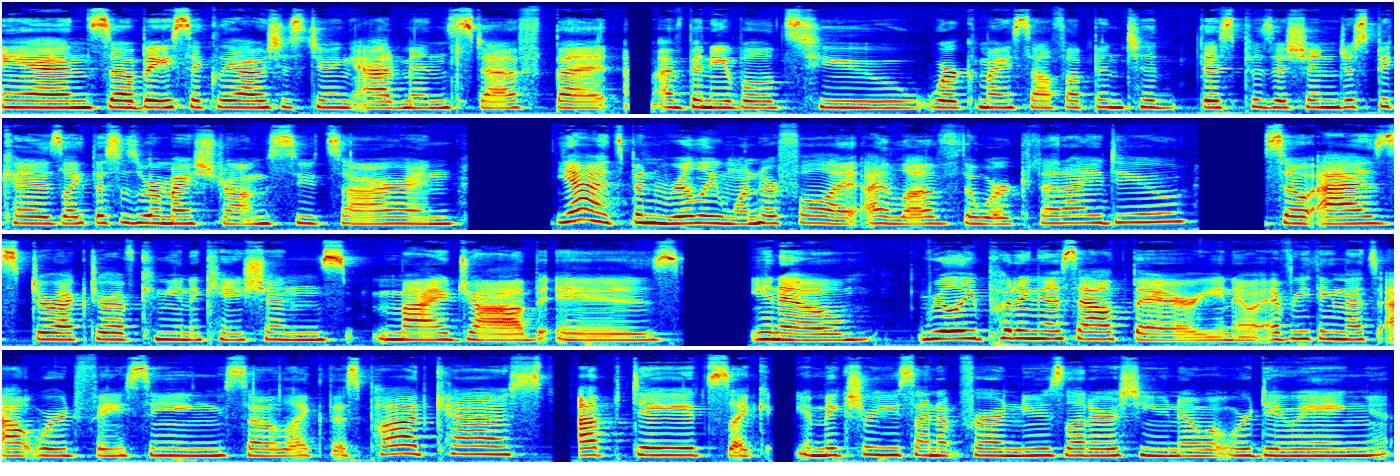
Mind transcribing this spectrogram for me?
and so basically I was just doing admin stuff. But I've been able to work myself up into this position just because like this is where my strong suits are, and yeah, it's been really wonderful. I, I love the work that I do. So, as director of communications, my job is, you know, really putting us out there, you know, everything that's outward facing. So, like this podcast, updates, like make sure you sign up for our newsletter so you know what we're doing.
